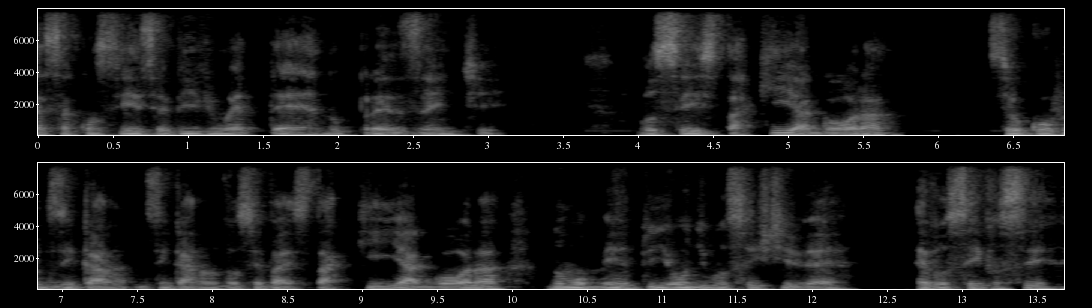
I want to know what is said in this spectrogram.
Essa consciência vive um eterno presente. Você está aqui agora, seu corpo desencarna, desencarnando, você vai estar aqui agora, no momento e onde você estiver. É você e você.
